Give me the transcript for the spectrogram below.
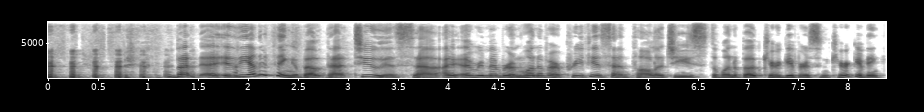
but uh, the other thing about that, too, is uh, I, I remember in one of our previous anthologies, the one about caregivers and caregiving,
